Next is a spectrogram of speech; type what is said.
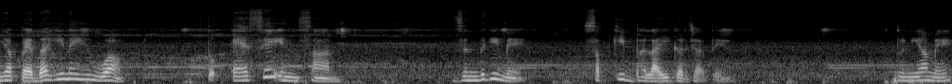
या पैदा ही नहीं हुआ तो ऐसे इंसान ज़िंदगी में सबकी भलाई कर जाते हैं। दुनिया में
